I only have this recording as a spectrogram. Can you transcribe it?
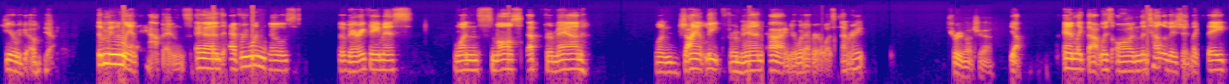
Here we go. Yeah. The moon landing happens, and everyone knows the very famous one small step for man, one giant leap for mankind, or whatever it was. Is that right? Pretty much, yeah. Yeah. And like that was on the television. Like they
